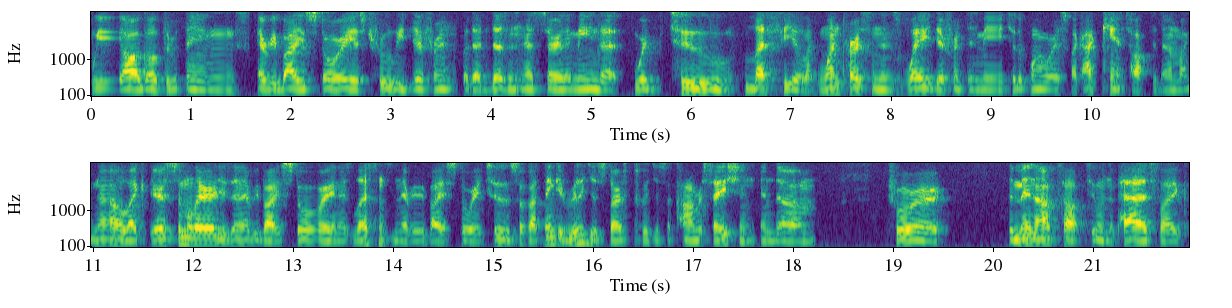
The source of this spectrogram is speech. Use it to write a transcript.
we all go through things. Everybody's story is truly different, but that doesn't necessarily mean that we're too left field. Like one person is way different than me to the point where it's like I can't talk to them. Like no, like there's similarities in everybody's story and there's lessons in everybody's story too. So I think it really just starts with just a conversation and um for the men I've talked to in the past, like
